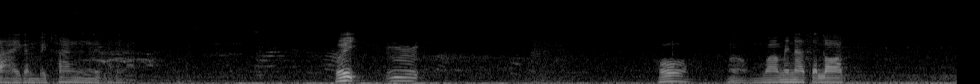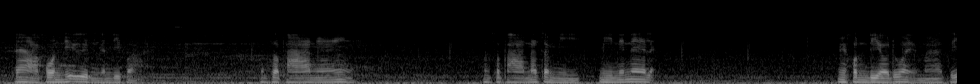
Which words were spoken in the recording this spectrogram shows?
ตายกันไปข้างหนึ่งเลยเดียวเฮ้ย โอ้มว่าไม่น่าจะรอด ไปหาคนที่อื่นกันดีกว่าบนสะพานไงบนสะพานน่าจะมี มีแน่ๆแหละ มีคนเดียวด้วยมาสิ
